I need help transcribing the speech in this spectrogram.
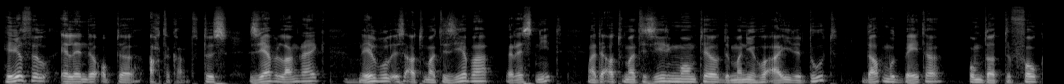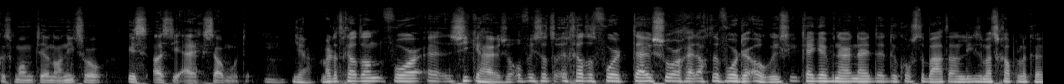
heel veel ellende op de achterkant. Dus zeer belangrijk. Een heleboel is automatiseerbaar, de rest niet. Maar de automatisering momenteel, de manier hoe AI dat doet, dat moet beter, omdat de focus momenteel nog niet zo is als die eigenlijk zou moeten. Ja, maar dat geldt dan voor eh, ziekenhuizen? Of is dat, geldt dat voor thuiszorg en achter de voordeur ook? Ik kijk even naar, naar de, de kostenbatenanalyse, de maatschappelijke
